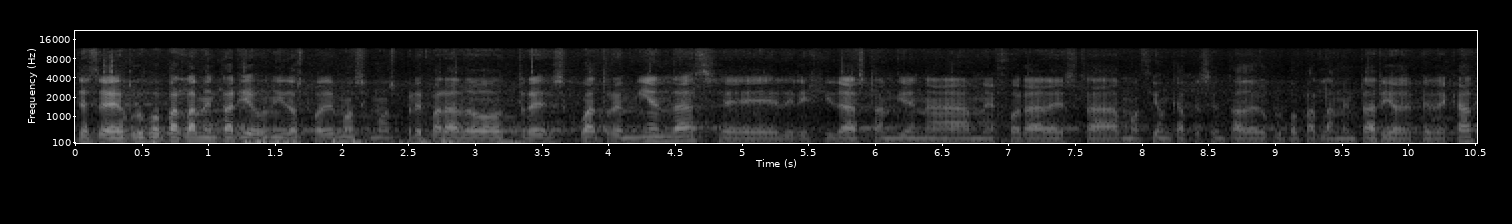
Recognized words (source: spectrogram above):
Desde el Grupo Parlamentario Unidos Podemos hemos preparado tres, cuatro enmiendas eh, dirigidas también a mejorar esta moción que ha presentado el Grupo Parlamentario de PDCAT.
